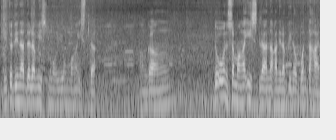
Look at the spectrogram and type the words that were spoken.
Dito dinadala mismo yung mga isda hanggang doon sa mga isla na kanilang pinupuntahan.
